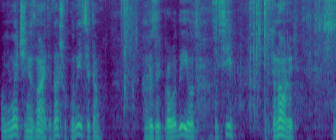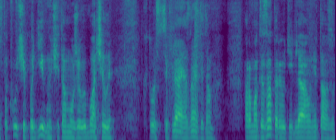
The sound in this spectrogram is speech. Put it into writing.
У Німеччині знаєте, да, що куниці там гризуть проводи і от усі встановлюють таку чи подібну, чи там може ви бачили хтось цепляє, знаєте, там ароматизатори оті для унітазу.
